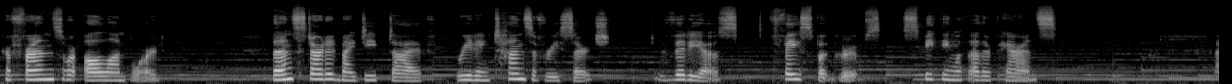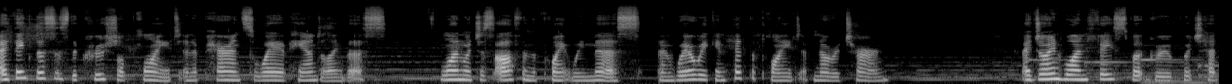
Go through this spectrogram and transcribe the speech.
Her friends were all on board. Then started my deep dive, reading tons of research, videos, Facebook groups, speaking with other parents. I think this is the crucial point in a parent's way of handling this, one which is often the point we miss and where we can hit the point of no return. I joined one Facebook group which had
